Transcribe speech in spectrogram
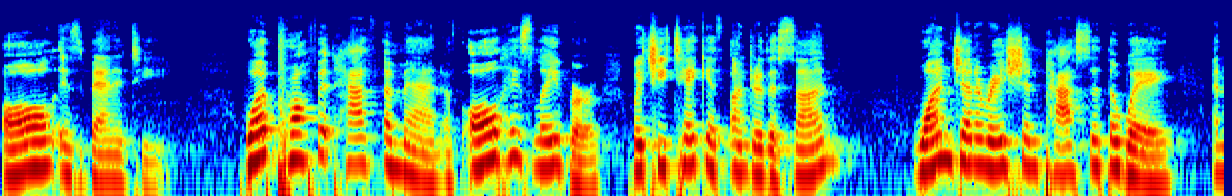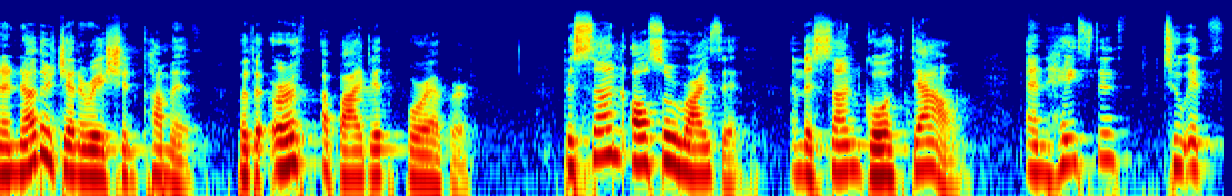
all is vanity. What profit hath a man of all his labor which he taketh under the sun? One generation passeth away, and another generation cometh, but the earth abideth forever. The sun also riseth, and the sun goeth down, and hasteth to its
